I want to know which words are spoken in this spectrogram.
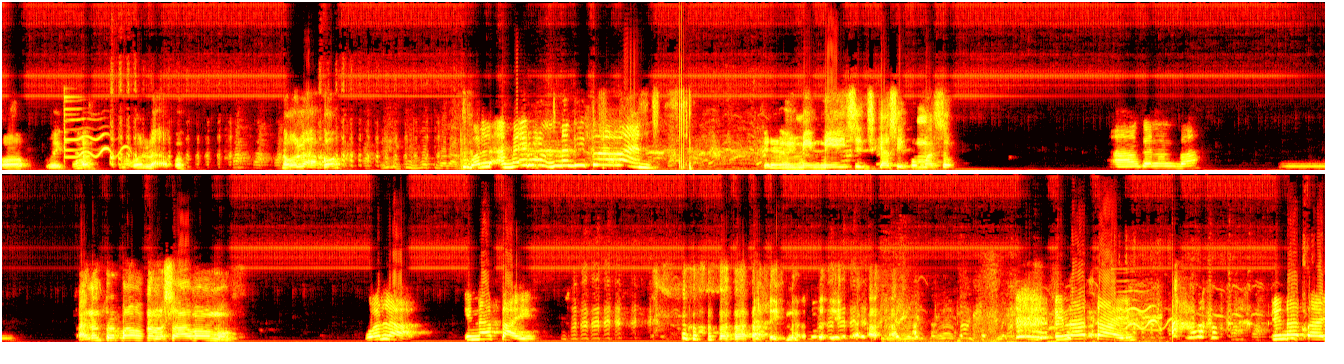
Oh, wait ha. Nawala ako. Nawala ako? Wala, ah, mayroon, nandito naman. Eh, May message kasi pumasok. Ah, ganun ba? Hmm, Anong trabaho ng asawa mo? Wala. Inatay. Ay, natay. Inatay. Inatay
